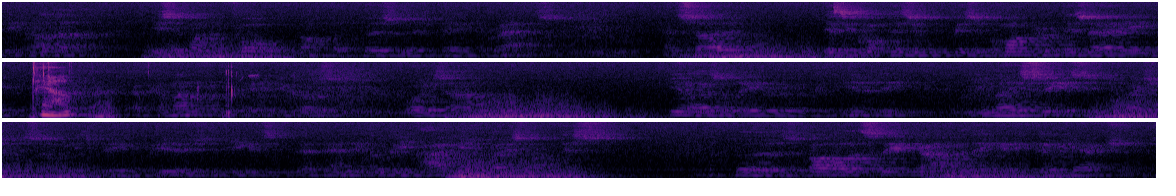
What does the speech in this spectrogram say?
the other is the one at fault, not the person that's being harassed. And so there's a, co- there's a, there's a quandary, there's a, Yeah. a conundrum there because, for example, you know, as a leader of a community, you may see a situation where somebody is being abused, and you get, and it could be argued based on this verse, oh, it's their karma, they're getting the reactions,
